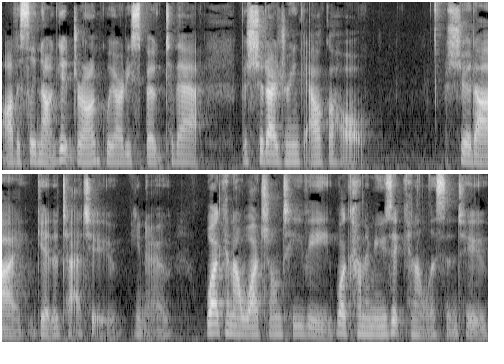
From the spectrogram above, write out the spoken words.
Obviously, not get drunk. We already spoke to that. But should I drink alcohol? Should I get a tattoo? You know, what can I watch on TV? What kind of music can I listen to?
